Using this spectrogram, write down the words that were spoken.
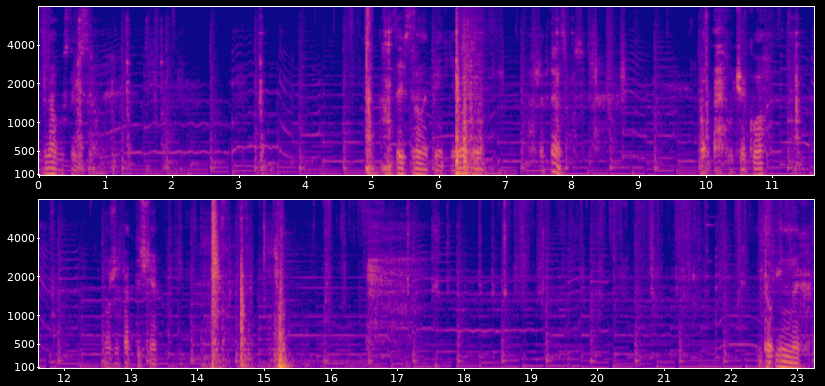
I znowu z tej strony. Z tej strony pięknie ładnie. Może w ten sposób. O, uciekło. Może faktycznie do innych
